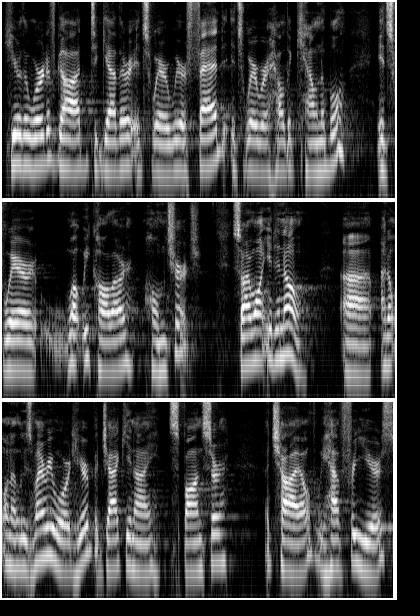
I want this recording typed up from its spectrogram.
hear the word of God together. It's where we're fed, it's where we're held accountable, it's where what we call our home church. So I want you to know uh, I don't want to lose my reward here, but Jackie and I sponsor a child. We have for years.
